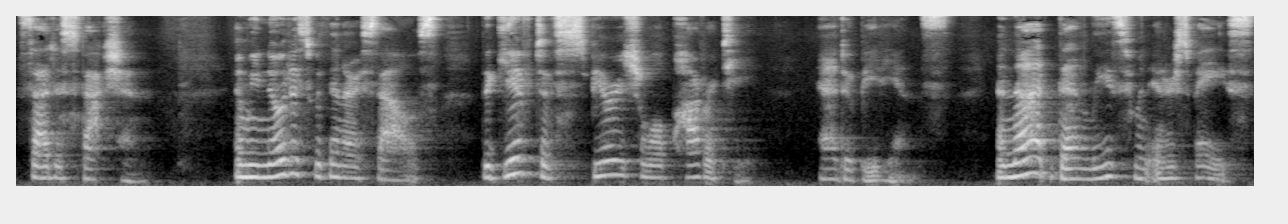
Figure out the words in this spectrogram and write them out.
satisfaction. And we notice within ourselves the gift of spiritual poverty and obedience. And that then leads to an inner space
